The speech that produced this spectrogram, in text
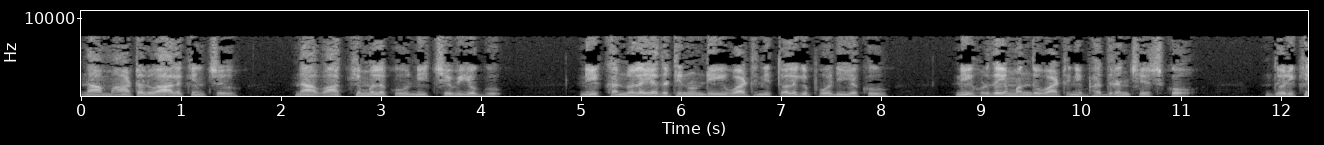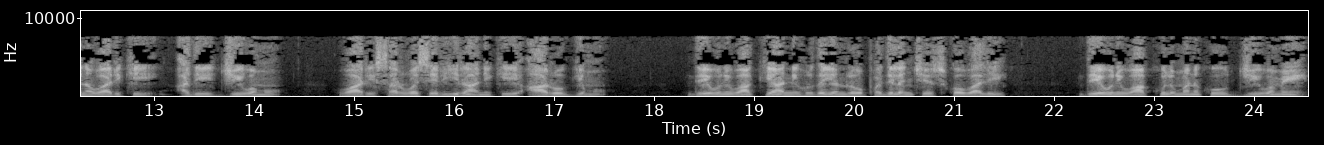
నా మాటలు ఆలకించు నా వాక్యములకు నీ చెవియొగ్గు. నీ కన్నుల ఎదటి నుండి వాటిని తొలగిపోనీయకు నీ హృదయమందు వాటిని భద్రం చేసుకో. దొరికిన వారికి అది జీవము వారి సర్వ శరీరానికి ఆరోగ్యము. దేవుని వాక్యాన్ని హృదయంలో పదిలం చేసుకోవాలి. దేవుని వాక్కులు మనకు జీవమే.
